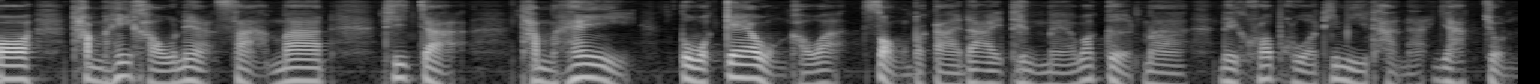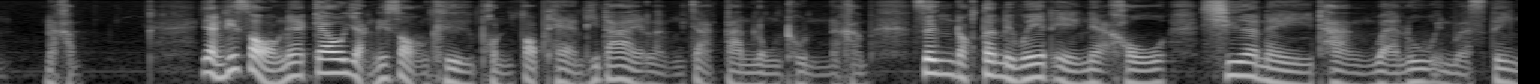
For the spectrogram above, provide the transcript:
ก็ทำให้เขาเนี่ยสามารถที่จะทำให้ ตัวแก้วของเขาอะส่องประกายได้ถึงแม้ว่าเกิดมาในครอบครัวที่มีฐานะยากจนนะครับ อย่างที่2เนี่ยแก้วอย่างที่ 2 คือผลตอบแทนที่ได้หลังจากการลงทุนนะครับ ซึ่งดรนิเวศเองเนี่ยเขาเชื่อในทาง value investing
